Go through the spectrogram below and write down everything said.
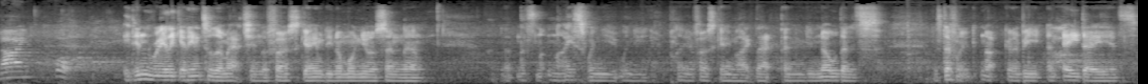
Nine, four. he didn't really get into the match in the first game, Lino Munoz, and um, that, that's not nice when you when you play a first game like that. Then you know that it's it's definitely not going to be an A day. It's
